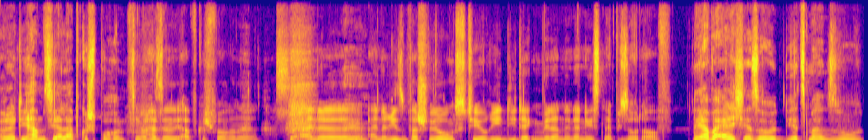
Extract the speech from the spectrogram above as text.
Oder die haben sie alle abgesprochen. Oder sind sie abgesprochen, ja. Das ist eine, Ja. eine Riesenverschwörungstheorie, die decken wir dann in der nächsten Episode auf. Nee, aber ehrlich, also jetzt mal so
